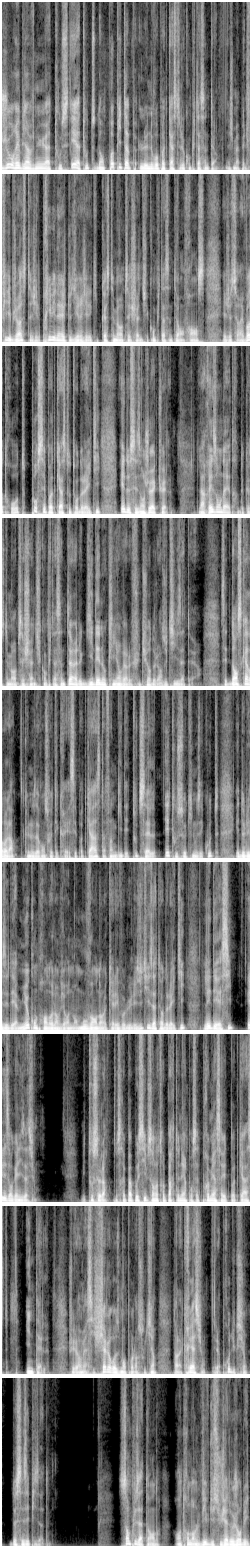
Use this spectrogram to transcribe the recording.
Bonjour et bienvenue à tous et à toutes dans Pop It Up, le nouveau podcast de Computa Center. Je m'appelle Philippe Jost et j'ai le privilège de diriger l'équipe Customer Obsession chez Computa Center en France et je serai votre hôte pour ces podcasts autour de l'IT et de ses enjeux actuels. La raison d'être de Customer Obsession chez Computa Center est de guider nos clients vers le futur de leurs utilisateurs. C'est dans ce cadre-là que nous avons souhaité créer ces podcasts afin de guider toutes celles et tous ceux qui nous écoutent et de les aider à mieux comprendre l'environnement mouvant dans lequel évoluent les utilisateurs de l'IT, les DSI et les organisations. Mais tout cela ne serait pas possible sans notre partenaire pour cette première série de podcasts, Intel. Je les remercie chaleureusement pour leur soutien dans la création et la production de ces épisodes. Sans plus attendre, rentrons dans le vif du sujet d'aujourd'hui.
